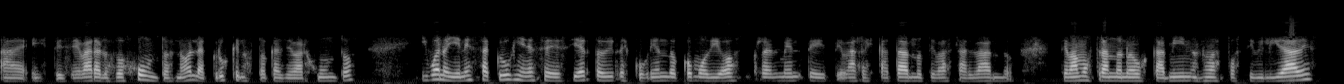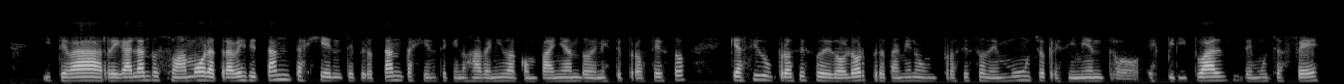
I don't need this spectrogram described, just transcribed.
a, este, llevar a los dos juntos, ¿no? La cruz que nos toca llevar juntos. Y bueno, y en esa cruz y en ese desierto ir descubriendo cómo Dios realmente te va rescatando, te va salvando, te va mostrando nuevos caminos, nuevas posibilidades y te va regalando su amor a través de tanta gente, pero tanta gente que nos ha venido acompañando en este proceso, que ha sido un proceso de dolor, pero también un proceso de mucho crecimiento espiritual, de mucha fe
